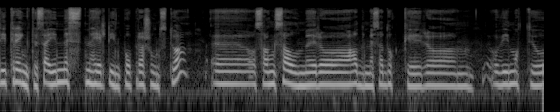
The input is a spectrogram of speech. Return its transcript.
de trengte seg inn nesten helt inn på operasjonsstua. Uh, og sang salmer og hadde med seg dokker. Og, og vi måtte jo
